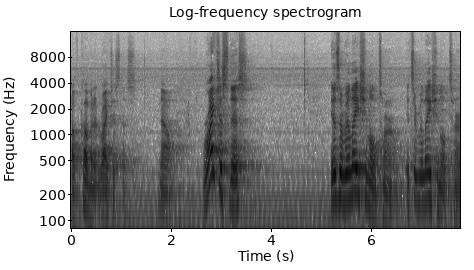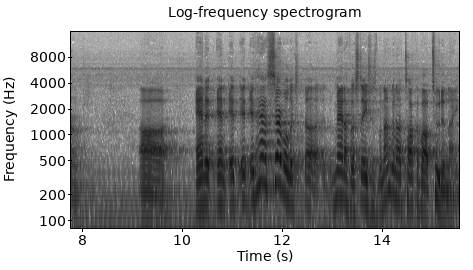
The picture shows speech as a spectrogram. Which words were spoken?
of covenant righteousness. Now, righteousness is a relational term. It's a relational term. Uh, and it, and it, it, it has several uh, manifestations, but I'm going to talk about two tonight.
